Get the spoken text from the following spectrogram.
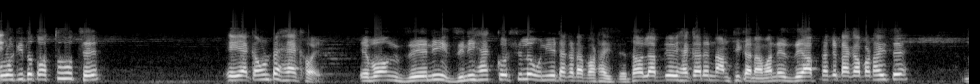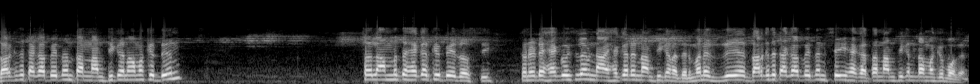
প্রকৃত তথ্য হচ্ছে এই অ্যাকাউন্টটা হ্যাক হয়। এবং যিনি যিনি হ্যাক করছিল উনি টাকাটা পাঠাইছে। তাহলে আপনি ওই হ্যাকারের নাম ঠিকানা মানে যে আপনাকে টাকা পাঠাইছে যার কাছে টাকা পেতেন তার নাম ঠিকানা আমাকে দেন। তাহলে আমরা তো হ্যাকারকে পেয়ে যাচ্ছি। কারণ এটা হ্যাক হয়েছিল না হ্যাকারের নাম ঠিকানা দেন। মানে যে যার কাছে টাকা পেতেন সেই হ্যাকার তার নাম ঠিকানাটা আমাকে বলেন।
